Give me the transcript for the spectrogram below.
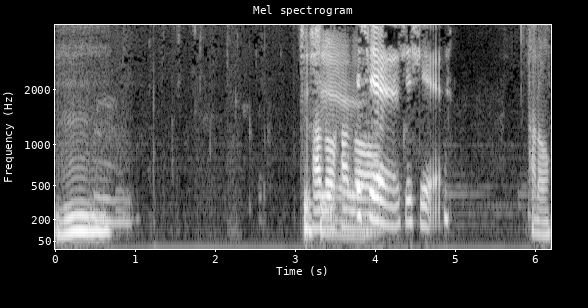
嗯。谢谢，谢谢，谢谢。Hello，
